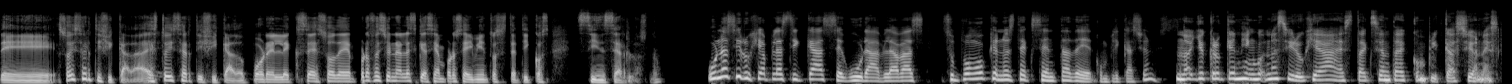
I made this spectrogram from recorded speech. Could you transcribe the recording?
de soy certificada, estoy certificado por el exceso de profesionales que hacían procedimientos estéticos sin serlos, ¿no? Una cirugía plástica segura, hablabas, supongo que no está exenta de complicaciones. No, yo creo que ninguna cirugía está exenta de complicaciones.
